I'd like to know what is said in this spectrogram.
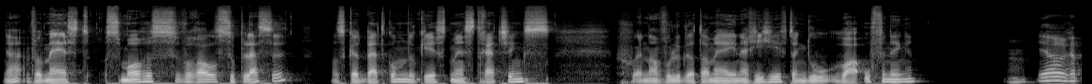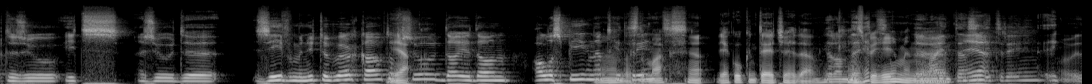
ja. Voor mij is het s'morgens vooral souplesse. Als ik uit bed kom, doe ik eerst mijn stretchings. En dan voel ik dat dat mij energie geeft. En ik doe wat oefeningen. Ja, je hebt dus zo iets, zo de zeven minuten workout of Ja. zo, dat je dan alle spieren hebt Ja, dat is de getraind. max. Ja. Die heb ik ook een tijdje gedaan. Dan Ik inspireer me. de ja. high intensity Ja. training. Ik- is?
